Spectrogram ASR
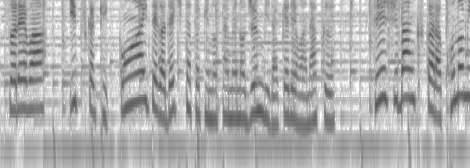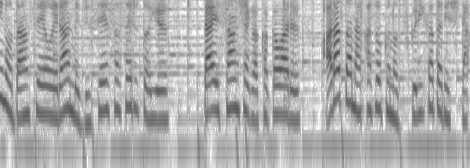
それはいつか結婚相手ができた時のための準備だけではなく精子バンクから好みの男性を選んで受精させるという第三者が関わる新たな家族の作り方でした。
